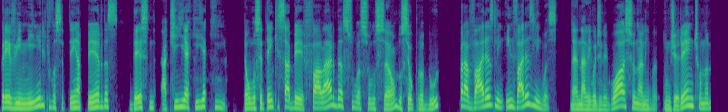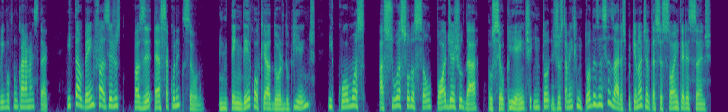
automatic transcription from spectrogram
prevenir que você tenha perdas desse aqui, aqui e aqui. Então você tem que saber falar da sua solução, do seu produto, para várias em várias línguas, né? Na língua de negócio, na língua para um gerente ou na língua para um cara mais técnico. E também fazer, fazer essa conexão, né? entender qual é a dor do cliente e como as- a sua solução pode ajudar o seu cliente em justamente em todas essas áreas, porque não adianta ser só interessante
